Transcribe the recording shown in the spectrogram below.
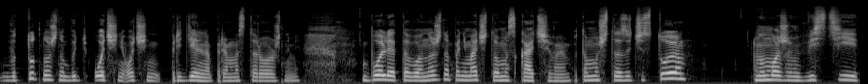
вот тут нужно быть очень-очень предельно прям осторожными. Более того, нужно понимать, что мы скачиваем, потому что зачастую мы можем ввести,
